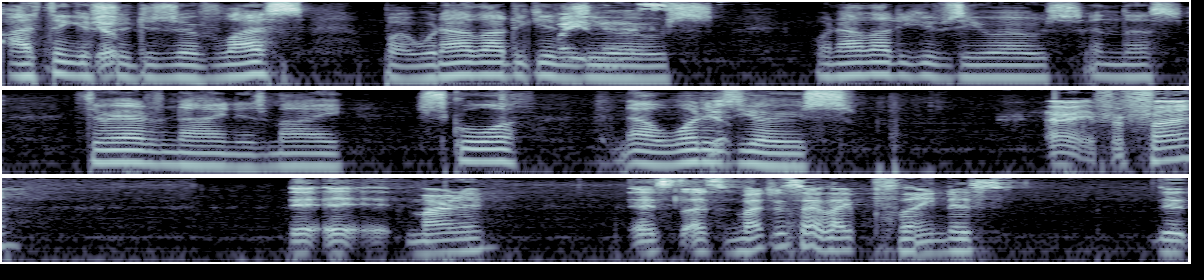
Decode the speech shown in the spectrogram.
I think it Yep. should deserve less, but we're not allowed to give Way less. zeros. We're not allowed to give zeros in this. Three out of nine is my score. Now, what is yours? All right, for fun, it, it, it- Martin. As as much as I like playing this, the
